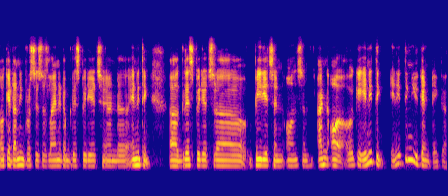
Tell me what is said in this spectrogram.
Okay, dunning processes, line item, grace periods, and uh, anything, uh, grace periods, uh, periods, and also, and uh, okay, anything, anything you can take. Uh,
